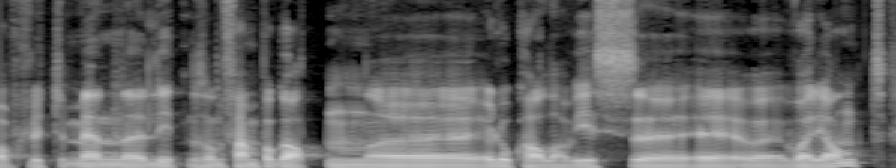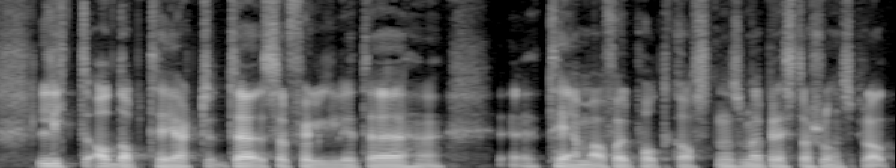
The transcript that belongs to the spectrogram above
avslutte med en eh, liten sånn Fem på gaten eh, lokalavis-variant. Litt adaptert til, selvfølgelig til eh, temaet for podkasten, som er prestasjonsprat.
